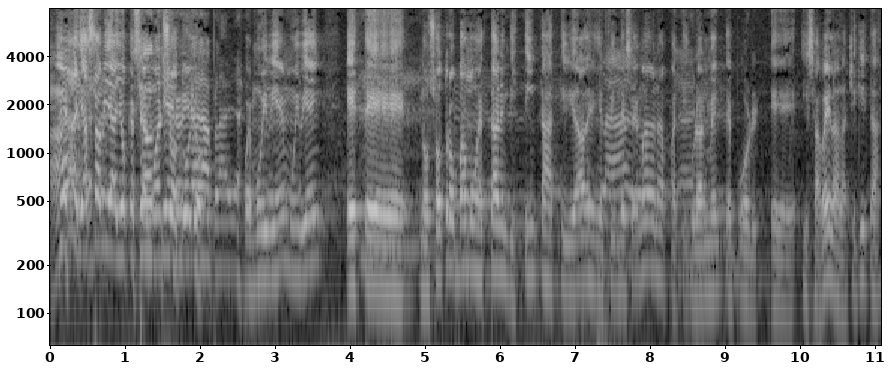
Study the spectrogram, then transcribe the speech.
Ah, ya sabía yo que se almuerzo tuyo. Ir a la playa. Pues muy bien, muy bien. Este, nosotros vamos a estar en distintas actividades en el fin de semana, particularmente por eh, Isabela, la chiquita.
